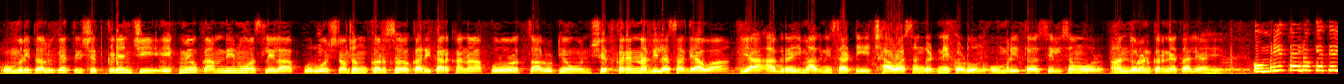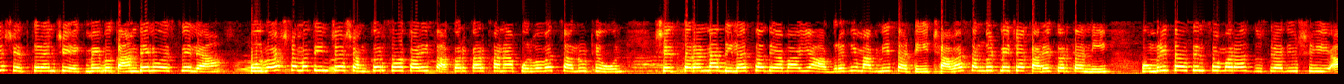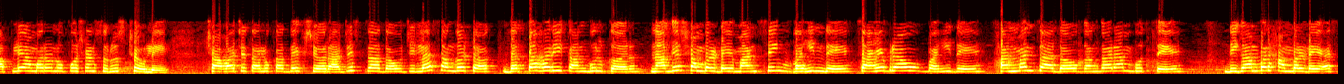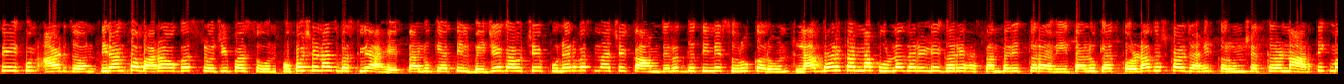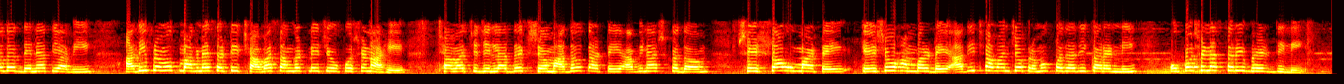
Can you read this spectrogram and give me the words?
उमरी तालुक्यातील शेतकऱ्यांची एकमेव कामधेनू असलेला पूर्वश्रम शंकर सहकारी कारखाना पूर्वरत चालू ठेवून शेतकऱ्यांना दिलासा द्यावा या आग्रही मागणीसाठी छावा संघटनेकडून उमरी तहसील समोर आंदोलन करण्यात आले आहे. उमरी तालुक्यातील शेतकऱ्यांची एकमेव कामधेनू असलेल्या पूर्वाश्रमतींच्या शंकर सहकारी साखर कारखाना पूर्ववत चालू ठेवून शेतकऱ्यांना दिलासा द्यावा या आग्रही मागणीसाठी छावा संघटनेच्या कार्यकर्त्यांनी उमरी तहसील समोर आज दुसऱ्या दिवशीही आपले आमरण उपोषण सुरूच ठेवले. छावाचे तालुकाध्यक्ष राजेश जाधव जिल्हा संघटक दत्ताहरी कांगुलकर नागेश हंबर्डे मानसिंग वहिंदे साहेबराव बहिदे हनुमंत जाधव गंगाराम भुत्ते दिगंबर हंबर्डे असे एकूण आठ जण दिनांक बारा ऑगस्ट रोजीपासून उपोषणास बसले आहेत. तालुक्यातील बेजेगावचे पुनर्वसनाचे काम जलद गतीने सुरू करून लाभधारकांना पूर्ण झालेली घरे हस्तांतरित करावी तालुक्यात कोरडा दुष्काळ जाहीर करून शेतकऱ्यांना आर्थिक मदत देण्यात यावी आदी प्रमुख मागण्यासाठी छावा संघटनेचे उपोषण आहे. छावाचे जिल्हाध्यक्ष माधव ताटे अविनाश कदम शेषराव उमाटे केशव हंबर्डे आदी छावांच्या प्रमुख पदाधिकाऱ्यांनी उपोषणस्थळी भेट दिली.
